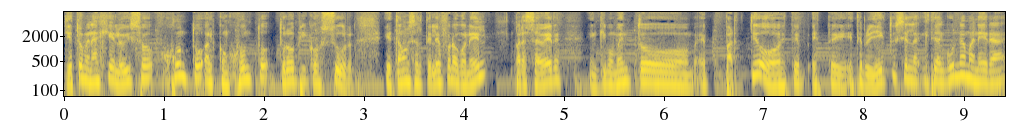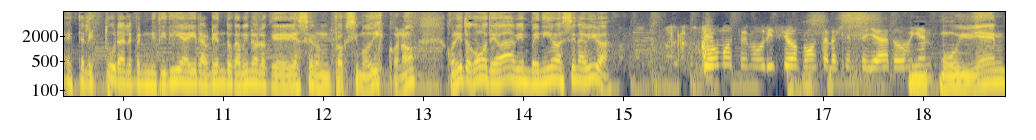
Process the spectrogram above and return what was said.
Y este homenaje lo hizo junto al conjunto Trópico Sur. Estamos al teléfono con él para saber en qué momento eh, partió este, este, este proyecto y si de alguna manera esta lectura le permitiría ir abriendo camino a lo que debería ser un próximo disco, ¿no? Juanito, ¿cómo te va? Bienvenido a Cena Viva. ¿Cómo estás, Mauricio? ¿Cómo está la gente ya? ¿Todo bien? Muy bien,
